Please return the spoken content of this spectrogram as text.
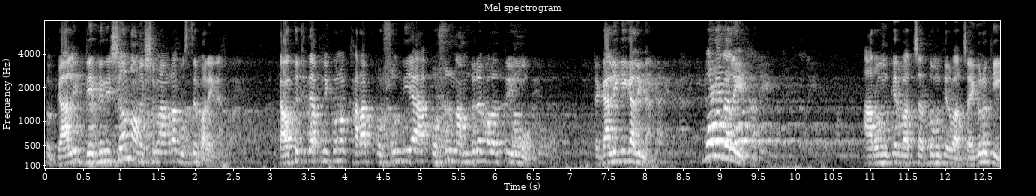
তো গালির ডেফিনিশন অনেক সময় আমরা বুঝতে পারি না। কাউকে যদি আপনি কোনো খারাপ পশু দিয়া পশুর নাম ধরে বলেন, তুই অমুক। গালি কি গালি না? বড় গালি আর অমুকের বাচ্চা, তমুকের বাচ্চা, এগুলো কি?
